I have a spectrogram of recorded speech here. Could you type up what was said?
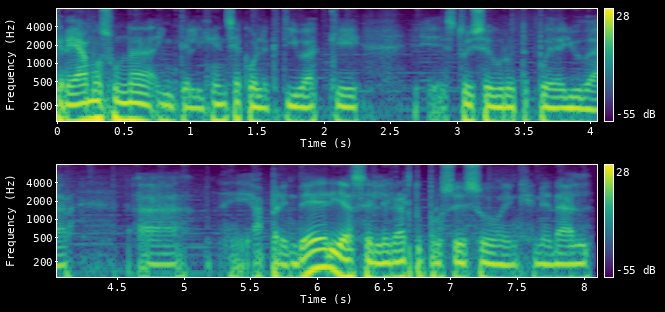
creamos una inteligencia colectiva que eh, estoy seguro te puede ayudar a aprender y acelerar tu proceso en general,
